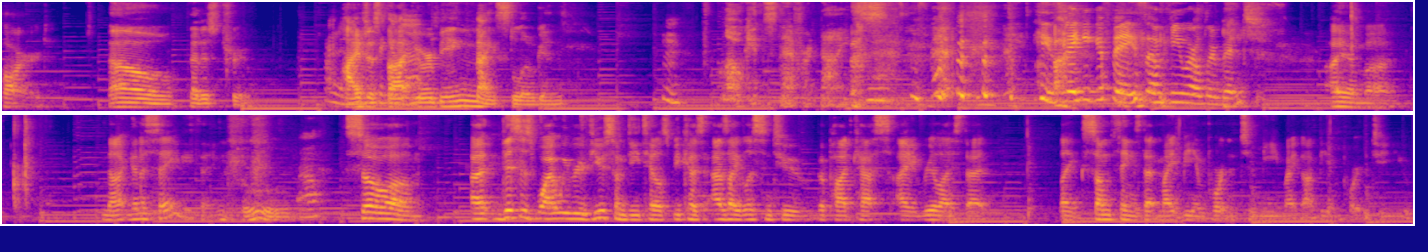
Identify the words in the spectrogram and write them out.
hard. Oh, that is true. didn't I just thought you were being nice, Logan. Hmm. Logan's never nice. He's making a face of bewilderment. I am uh, not gonna say anything. Ooh. Well, So, um, uh, this is why we review some details because as I listen to the podcasts, I realize that like some things that might be important to me might not be important to you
